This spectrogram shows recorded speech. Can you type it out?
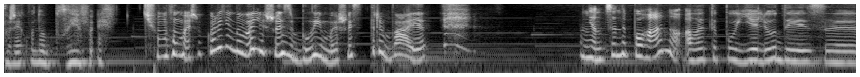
Боже, як воно блиме. Чому майже в кожній новелі щось блиме, щось стрибає? Ні, ну Це непогано, але, типу, є люди з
